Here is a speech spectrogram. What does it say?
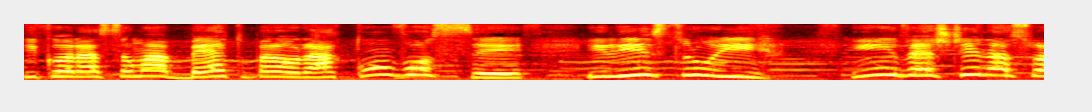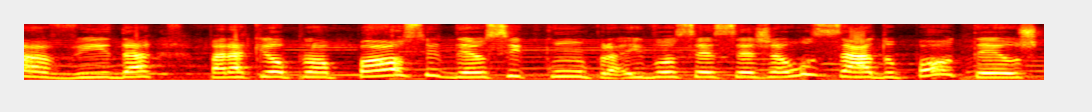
e coração aberto para orar com você e lhe instruir e investir na sua vida para que o propósito de Deus se cumpra e você seja usado por Deus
